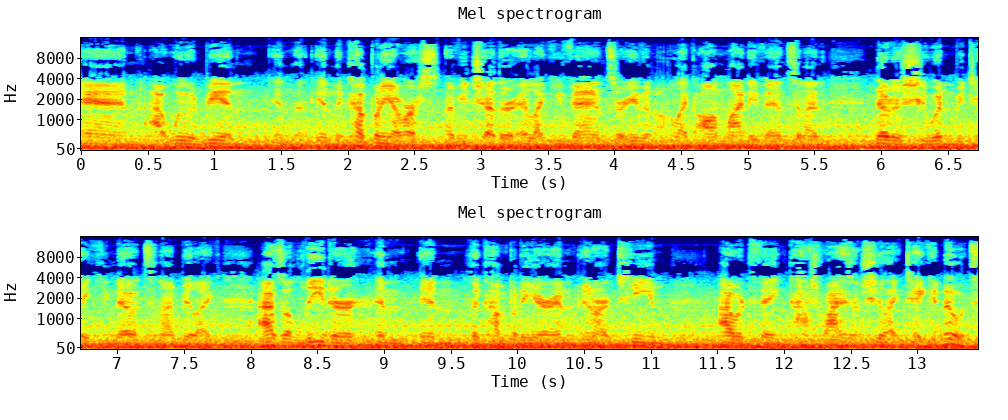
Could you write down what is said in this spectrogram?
and I, we would be in, in the in the company of our of each other at like events or even like online events, and I'd notice she wouldn't be taking notes, and I'd be like, as a leader in in the company or in, in our team, I would think, gosh, why isn't she like taking notes?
